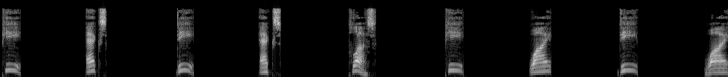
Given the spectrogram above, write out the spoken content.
p x d x plus p y d y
